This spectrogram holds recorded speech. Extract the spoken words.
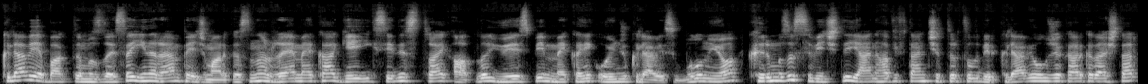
Klavyeye baktığımızda ise yine Rampage markasının RMK GX7 Strike adlı USB mekanik oyuncu klavyesi bulunuyor. Kırmızı switchli yani hafiften çıtırtılı bir klavye olacak arkadaşlar.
